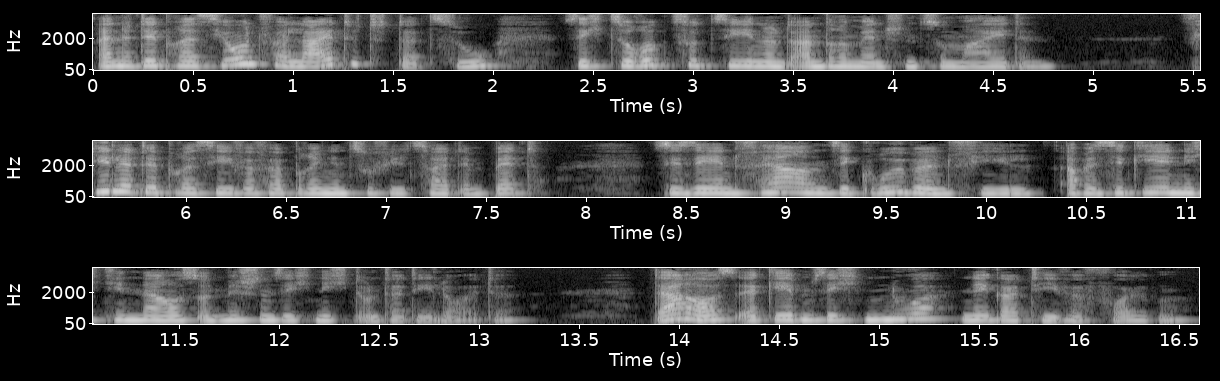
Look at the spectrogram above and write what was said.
Eine Depression verleitet dazu, sich zurückzuziehen und andere Menschen zu meiden. Viele Depressive verbringen zu viel Zeit im Bett, Sie sehen fern, sie grübeln viel, aber sie gehen nicht hinaus und mischen sich nicht unter die Leute. Daraus ergeben sich nur negative Folgen.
